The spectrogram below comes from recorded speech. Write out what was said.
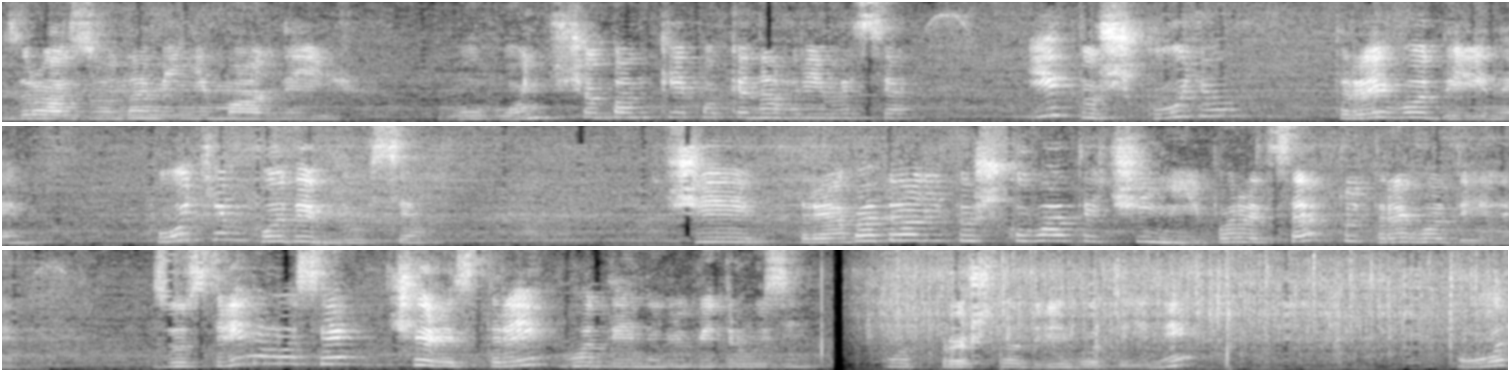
зразу на мінімальний вогонь, щоб банки поки нагрілися, і тушкую 3 години. Потім подивлюся, чи треба далі тушкувати, чи ні. По рецепту 3 години. Зустрінемося через 3 години, любі друзі. От пройшло 2 години. От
